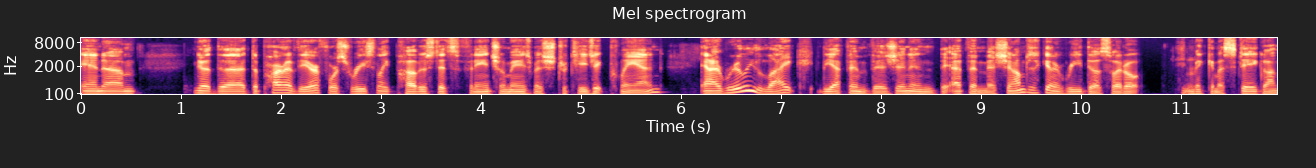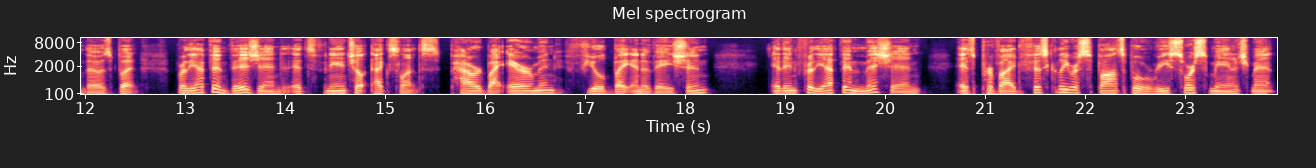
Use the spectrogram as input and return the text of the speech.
and um, you know the Department of the Air Force recently published its financial management strategic plan, and I really like the FM vision and the FM mission. I'm just going to read those so I don't hmm. make a mistake on those, but. For the FM vision, it's financial excellence, powered by airmen, fueled by innovation, and then for the FM mission, it's provide fiscally responsible resource management,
